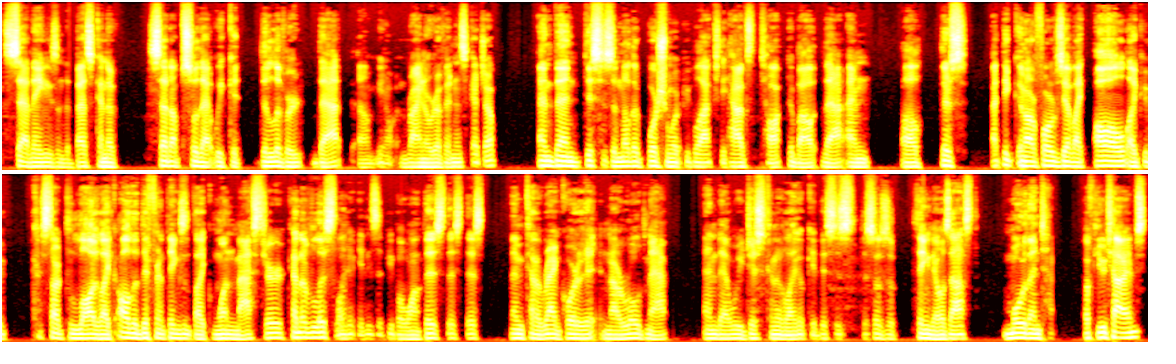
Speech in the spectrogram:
settings and the best kind of setup so that we could deliver that, um, you know, in Rhino, Revit, and SketchUp. And then this is another portion where people actually have talked about that. And uh, there's, I think in our forums, we have like all, like, start to log like all the different things in like one master kind of list. Like, okay, these people want this, this, this, then kind of rank ordered it in our roadmap. And then we just kind of like, okay, this is, this was a thing that was asked more than t- a few times.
